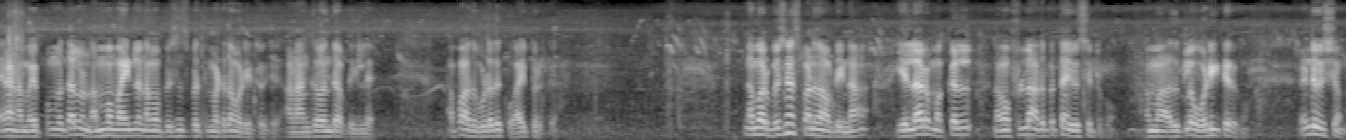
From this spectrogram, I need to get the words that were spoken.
ஏன்னா நம்ம எப்போ பார்த்தாலும் நம்ம மைண்டில் நம்ம பிஸ்னஸ் பற்றி மட்டும் தான் ஓடிட்டுருக்கு. ஆனால் அங்கே வந்து அப்படி இல்லை. அப்போ அதை விடுறதுக்கு வாய்ப்பு இருக்குது நம்ம ஒரு பிஸ்னஸ் பண்ணுதோம் அப்படின்னா எல்லாரும் மக்கள் நம்ம ஃபுல்லாக அதை பற்றி தான் யோசிச்சுட்டு இருப்போம். நம்ம அதுக்குள்ளே ஓடிக்கிட்டே இருக்கும். ரெண்டு விஷயம்.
